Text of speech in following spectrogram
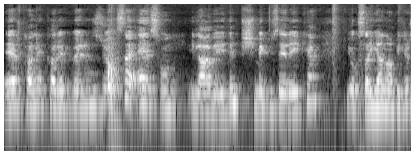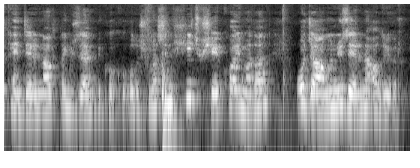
Eğer tane karabiberiniz yoksa en son ilave edin pişmek üzereyken. Yoksa yanabilir tencerenin altında güzel bir koku oluşmaz. Şimdi hiçbir şey koymadan ocağımın üzerine alıyorum.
